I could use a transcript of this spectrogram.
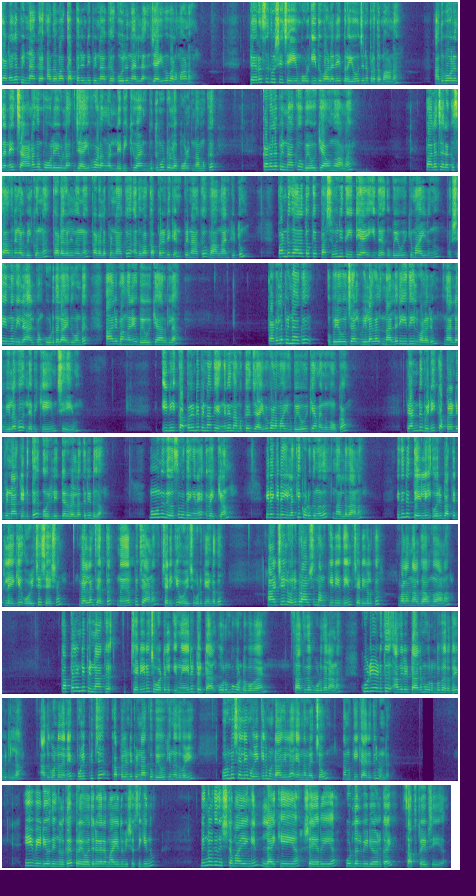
കടല പിണ്ണാക്ക് അഥവാ കപ്പലണ്ടി പിണ്ണാക്ക് ഒരു നല്ല ജൈവവളമാണ്. ടെറസ് കൃഷി ചെയ്യുമ്പോൾ ഇത് വളരെ പ്രയോജനപ്രദമാണ്. അതുപോലെ തന്നെ ചാണകം പോലെയുള്ള ജൈവവളങ്ങൾ ലഭിക്കുവാൻ ബുദ്ധിമുട്ടുള്ളപ്പോൾ നമുക്ക് കടല പിണ്ണാക്ക് ഉപയോഗിക്കാവുന്നതാണ്. പലചരക്ക് സാധനങ്ങൾ വിൽക്കുന്ന കടകളിൽ നിന്ന് കടല പിണ്ണാക്ക് അഥവാ കപ്പലണ്ടി പിണ്ണാക്ക് വാങ്ങാൻ കിട്ടും. പണ്ടുകാലത്തൊക്കെ പശുവിന് തീറ്റയായി ഇത് ഉപയോഗിക്കുമായിരുന്നു. പക്ഷേ ഇന്ന് വില അല്പം കൂടുതലായതുകൊണ്ട് ആരും അങ്ങനെ ഉപയോഗിക്കാറില്ല. കടലപ്പിണ്ണാക്ക് ഉപയോഗിച്ചാൽ വിളകൾ നല്ല രീതിയിൽ വളരും നല്ല വിളവ് ലഭിക്കുകയും ചെയ്യും. ഇനി കപ്പലണ്ടി പിണ്ണാക്ക് എങ്ങനെ നമുക്ക് ജൈവവളമായി ഉപയോഗിക്കാമെന്ന് നോക്കാം. രണ്ട് പിടി കപ്പലണ്ടി പിണ്ണാക്ക് എടുത്ത് ഒരു ലിറ്റർ വെള്ളത്തിലിടുക മൂന്ന് ദിവസം ഇതിങ്ങനെ വയ്ക്കണം ഇടയ്ക്കിടെ ഇളക്കി കൊടുക്കുന്നത് നല്ലതാണ്. ഇതിന്റെ തെളി ഒരു ബക്കറ്റിലേക്ക് ഒഴിച്ച ശേഷം വെള്ളം ചേർത്ത് നേർപ്പിച്ചാണ് ചെടിക്ക് ഒഴിച്ചു കൊടുക്കേണ്ടത്. ആഴ്ചയിൽ ഒരു പ്രാവശ്യം നമുക്ക് ഈ രീതിയിൽ ചെടികൾക്ക് വളം നൽകാവുന്നതാണ്. കപ്പലിന്റെ പിണ്ണാക്ക് ചെടിയുടെ ചുവട്ടിൽ നേരിട്ടിട്ടാൽ ഉറുമ്പ് കൊണ്ടുപോകാൻ സാധ്യത കൂടുതലാണ്. കുഴിയെടുത്ത് അതിലിട്ടാലും ഉറുമ്പ് വെറുതെ വിടില്ല. അതുകൊണ്ട് തന്നെ പുളിപ്പിച്ച് കപ്പലിന്റെ പിണ്ണാക്ക് ഉപയോഗിക്കുന്നത് വഴി ഉറുമ്പ് ശല്യം ഒരിക്കലും ഉണ്ടാകില്ല എന്ന മെച്ചവും നമുക്ക് ഈ കാര്യത്തിലുണ്ട്. ഈ വീഡിയോ നിങ്ങൾക്ക് പ്രയോജനകരമായി എന്ന് വിശ്വസിക്കുന്നു. നിങ്ങൾക്കിത് ഇഷ്ടമായെങ്കിൽ ലൈക്ക് ചെയ്യുക ഷെയർ ചെയ്യുക കൂടുതൽ വീഡിയോകൾക്കായി സബ്സ്ക്രൈബ് ചെയ്യുക.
